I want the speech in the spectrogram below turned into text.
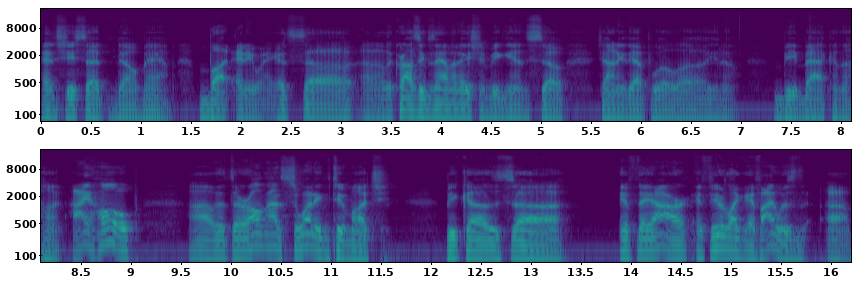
And she said, No, ma'am. But anyway, it's uh, uh, the cross examination begins, so Johnny Depp will, uh, you know, be back in the hunt. I hope uh, that they're all not sweating too much because uh, if they are, if you're like, if I was uh,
